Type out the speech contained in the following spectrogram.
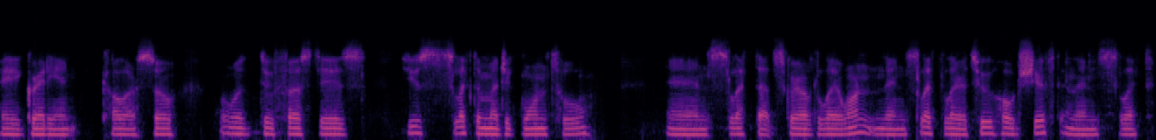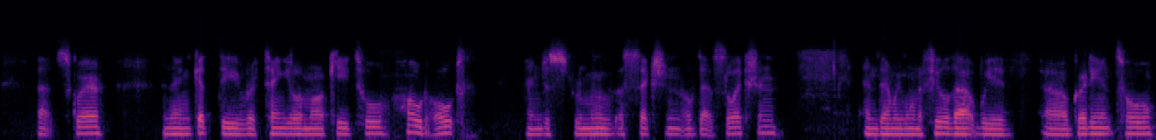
a gradient color. So what we'll do first is use select the magic wand tool and select that square of the layer 1 and then select layer 2 hold shift and then select that square. And then get the rectangular marquee tool hold alt and just remove a section of that selection. And then we want to fill that with our gradient tool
